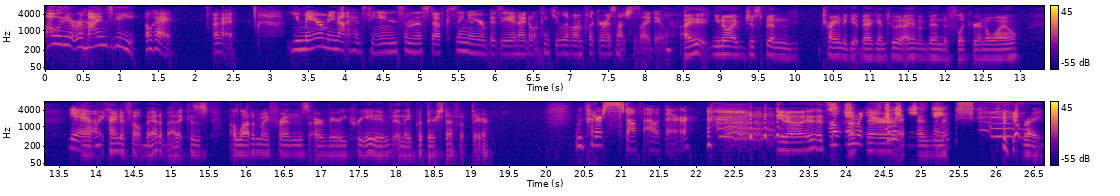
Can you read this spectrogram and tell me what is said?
oh, that reminds me. Okay, okay. You may or may not have seen some of this stuff because I know you're busy, and I don't think you live on Flickr as much as I do. I, you know, I've just been trying to get back into it. I haven't been to Flickr in a while. Yeah. And I kind of felt bad about it because a lot of my friends are very creative and they put their stuff up there. we put our stuff out there. You know, it's oh, and up we, there. and we make and- things. right.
